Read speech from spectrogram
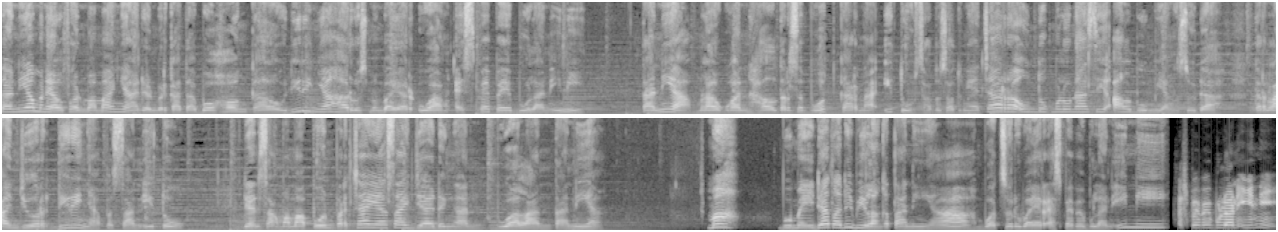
Tania menelpon mamanya dan berkata bohong kalau dirinya harus membayar uang SPP bulan ini. Tania melakukan hal tersebut karena itu satu-satunya cara untuk melunasi album yang sudah terlanjur dirinya pesan itu. Dan sang mama pun percaya saja dengan bualan Tania. Mah, Bu Meida tadi bilang ke Tania buat suruh bayar SPP bulan ini. SPP bulan ini?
